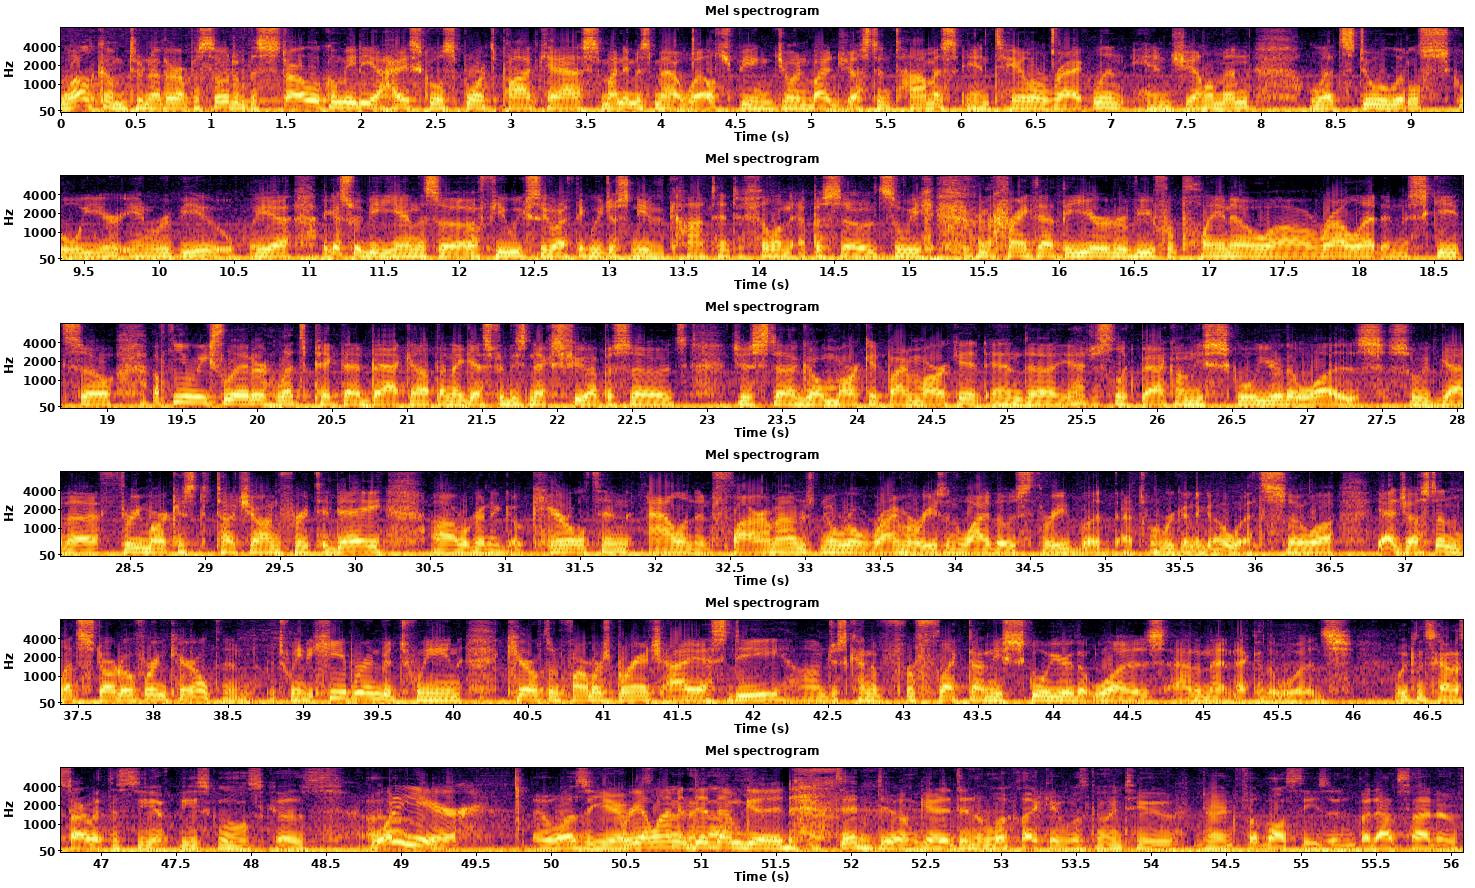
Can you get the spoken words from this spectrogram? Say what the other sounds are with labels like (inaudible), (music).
Welcome to another episode of the Star Local Media High School Sports Podcast. My name is Matt Welch, being joined by Justin Thomas and Taylor Ragland. And gentlemen, let's do a little school year in review. We, uh, I guess we began this a, a, few weeks ago. I think we just needed content to fill an episode, so we, (laughs) we cranked out the year in review for Plano, uh, Rowlett, and Mesquite. So a few weeks later, let's pick that back up. And I guess for these next few episodes, just uh, go market by market and uh, yeah, just look back on the school year that was. So we've got uh, three markets to touch on for today today. Uh, we're going to go Carrollton, Allen, and Flower Mound. There's no real rhyme or reason why those three, but that's what we're going to go with. So, uh, yeah, Justin, let's start over in Carrollton. Between Hebron, between Carrollton Farmers Branch ISD, um, just kind of reflect on the school year that was out in that neck of the woods. We can kind of start with the CFB schools because. Uh, what a year! It was a year. Realignment did off, them good. It did do them good. It didn't look like it was going to during football season, but outside of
